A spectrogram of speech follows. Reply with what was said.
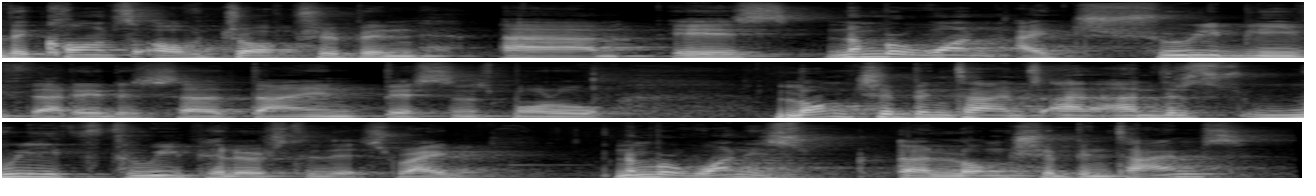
the cons of dropshipping um, is number one, I truly believe that it is a dying business model. Long shipping times, and, and there's really three pillars to this, right? Number one is uh, long shipping times.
